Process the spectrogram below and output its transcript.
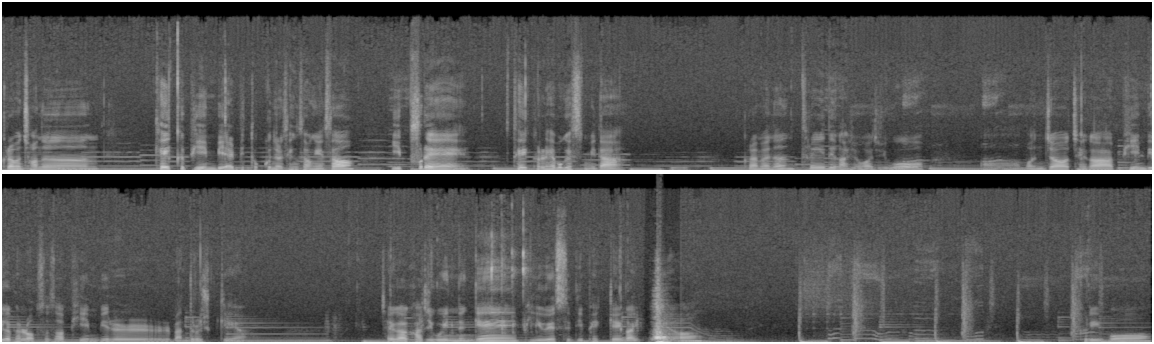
그러면 저는 케이크 BNB LP 토큰을 생성해서 이 풀에 스 테이크를 해보겠습니다. 그러면은 트레이드 가셔가지고 어, 먼저 제가 BNB가 별로 없어서 BNB를 만들어 줄게요. 제가 가지고 있는 게 BUSD 100개가 있고요. 음, 그리고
